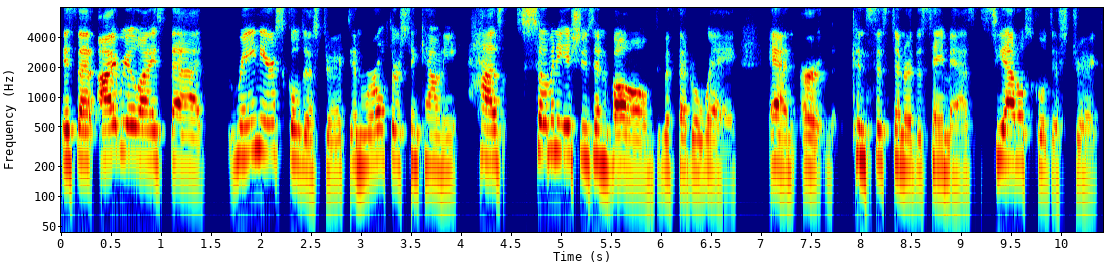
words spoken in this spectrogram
is that I realized that Rainier School District in rural Thurston County has so many issues involved with Federal Way and are consistent or the same as Seattle School District,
